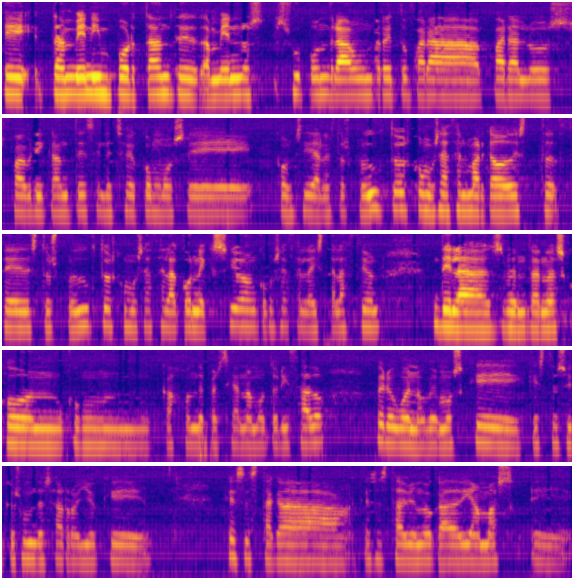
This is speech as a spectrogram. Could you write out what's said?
Eh, también importante, también nos supondrá un reto para, para, los fabricantes el hecho de cómo se consideran estos productos, cómo se hace el marcado de, de estos productos, cómo se hace la conexión, cómo se hace la instalación de las ventanas con, con un cajón de persiana motorizado. Pero bueno, vemos que, que, esto sí que es un desarrollo que, que, se, está, que se está viendo cada día más, eh,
